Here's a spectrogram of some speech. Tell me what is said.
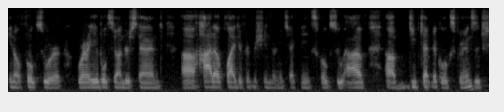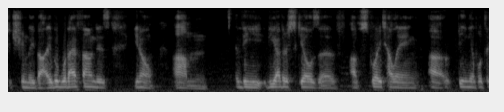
you know, folks who are who are able to understand uh, how to apply different machine learning techniques, folks who have um, deep technical experience, is extremely valuable. What I found is, you know, um, the the other skills of of storytelling, uh, being able to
